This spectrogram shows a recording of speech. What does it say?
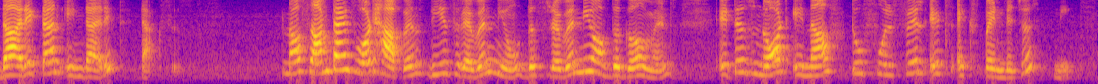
Direct and indirect taxes. Now sometimes what happens, these revenue, this revenue of the governments, it is not enough to fulfill its expenditure needs.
